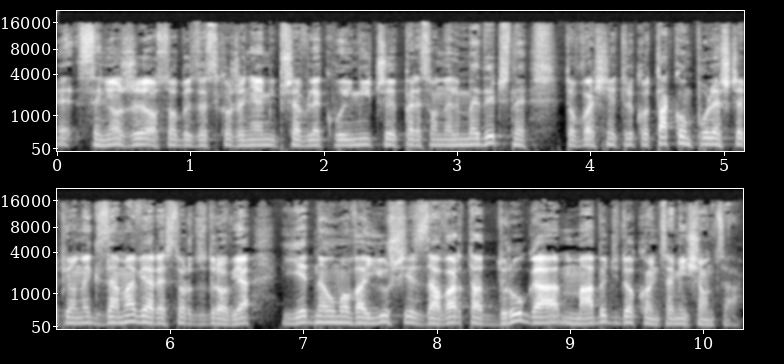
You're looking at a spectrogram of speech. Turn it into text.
E, Seniorzy, osoby ze schorzeniami przewlekłymi czy personel medyczny. To właśnie tylko taką pulę szczepionek zamawia resort zdrowia. Jedna umowa już jest zawarta, druga ma być do końca miesiąca.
